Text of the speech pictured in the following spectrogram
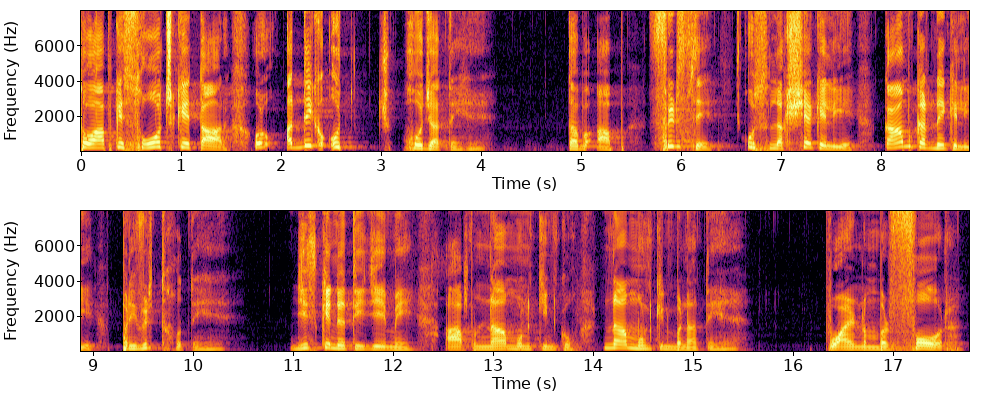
तो आपके सोच के तार और अधिक उच्च हो जाते हैं। तब आप फिर से उस लक्ष्य के लिए, काम करने के लिए प्रवृत्त होते हैं। जिसके नतीजे में आप नामुमकिन को नामुमकिन बनाते हैं। पॉइंट नंबर फोर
